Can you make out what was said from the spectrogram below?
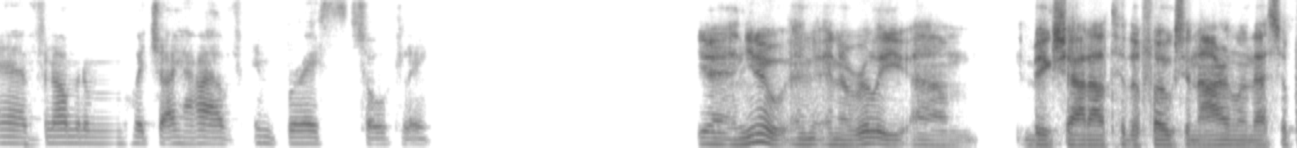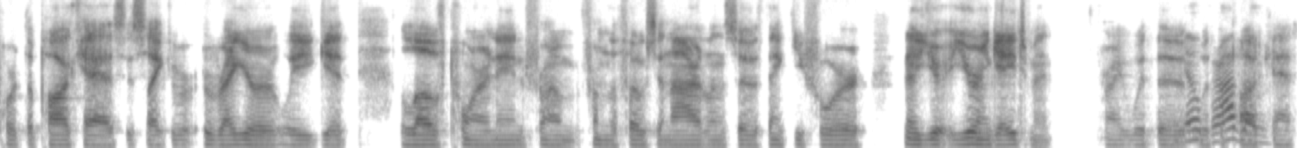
uh, phenomenon, which I have embraced totally. Yeah, and you know, and, and a really um, big shout out to the folks in Ireland that support the podcast. It's like regularly get love pouring in from from the folks in Ireland. So thank you for you know, your your engagement right with the no with problem. the podcast.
